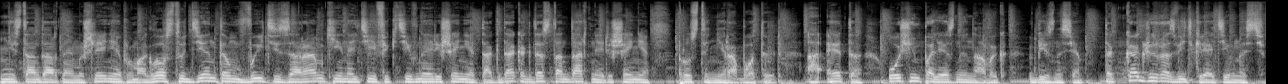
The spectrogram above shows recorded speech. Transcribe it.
Нестандартное мышление помогло студентам выйти за рамки и найти эффективное решение тогда, когда стандартные решения просто не работают. А это очень полезный навык в бизнесе. Так как же развить креативность?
